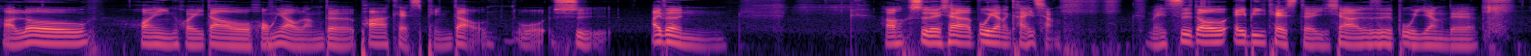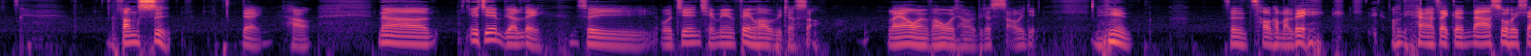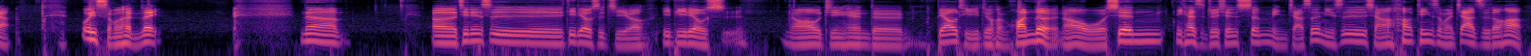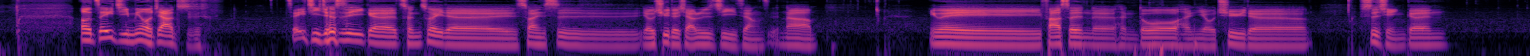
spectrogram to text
Hello，欢迎回到红耀狼的 Podcast 频道，我是 Ivan。好，试了一下不一样的开场，每次都 AB test 一下，就是不一样的方式。对，好，那因为今天比较累，所以我今天前面废话会比较少，蓝药丸防火墙会比较少一点，因为真的超他妈累。我等下再跟大家说一下为什么很累。那呃，今天是第六十集了，EP 六十。然后今天的标题就很欢乐。然后我先一开始就先声明，假设你是想要听什么价值的话，呃，这一集没有价值，这一集就是一个纯粹的算是有趣的小日记这样子。那因为发生了很多很有趣的事情跟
